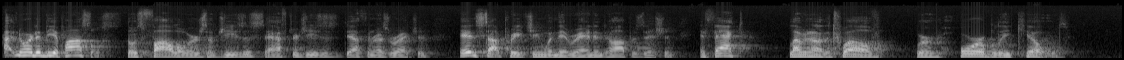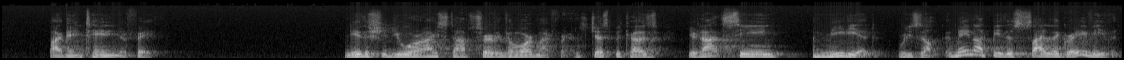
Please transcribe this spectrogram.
Uh, nor did the apostles, those followers of Jesus after Jesus' death and resurrection. They didn't stop preaching when they ran into opposition. In fact, 11 out of the 12 were horribly killed by maintaining their faith. Neither should you or I stop serving the Lord, my friends, just because you're not seeing immediate result. It may not be this side of the grave, even.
